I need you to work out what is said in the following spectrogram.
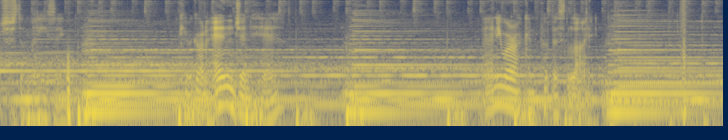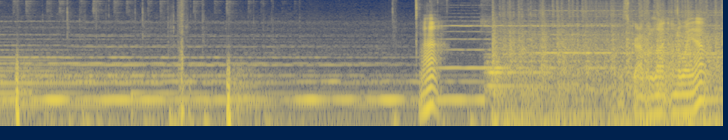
just amazing. Okay, we've got an engine here. Anywhere I can put this light. Ah! Let's grab a light on the way out.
